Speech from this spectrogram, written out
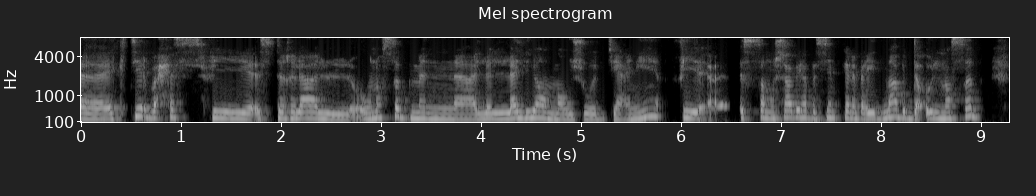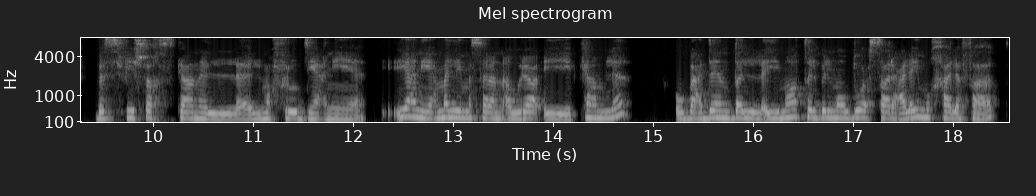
آه، كثير بحس في استغلال ونصب من لليوم موجود. يعني في قصة مشابهة بس يمكن بعيد. ما بدي أقول نصب بس في شخص كان المفروض يعني يعني يعمل لي مثلا أوراقي كاملة. وبعدين ضل يماطل بالموضوع صار علي مخالفات.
